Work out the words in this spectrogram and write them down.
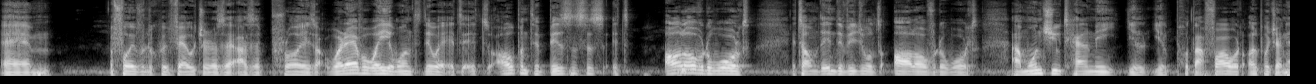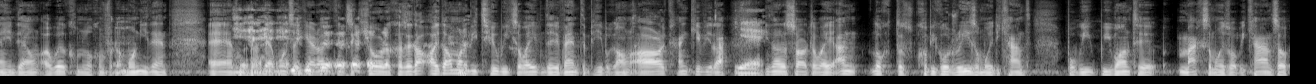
um, a 500 quid voucher as a, as a prize, or whatever way you want to do it. It's, it's open to businesses. It's all over the world. It's open to individuals all over the world. And once you tell me you'll, you'll put that forward, I'll put your name down. I will come looking for the money then. Um, and then once I get out and secure it, because I don't, I don't want to be two weeks away from the event and people going, oh, I can't give you that. Yeah. You know, the sort of way. And look, there could be good reason why they can't, but we, we want to maximize what we can. So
